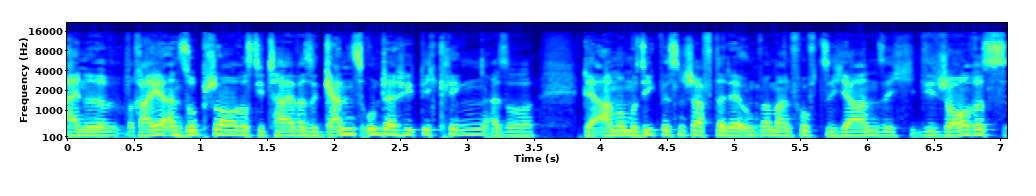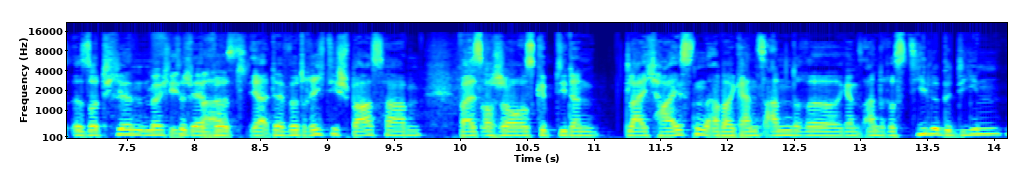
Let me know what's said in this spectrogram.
eine Reihe an Subgenres, die teilweise ganz unterschiedlich klingen. Also der arme Musikwissenschaftler, der irgendwann mal in 50 Jahren sich die Genres äh, sortieren möchte, Viel der wird, ja, der wird richtig Spaß haben, weil es auch Genres gibt, die dann gleich heißen, aber ganz andere, ganz andere Stile bedienen.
